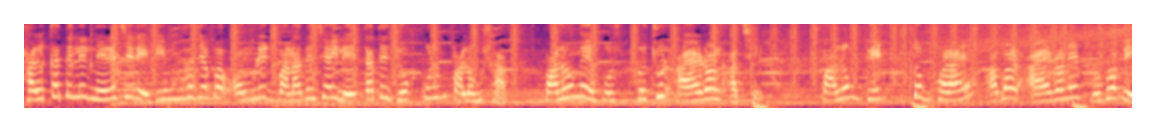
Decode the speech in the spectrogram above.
হালকা তেলে নেড়েচেড়ে ডিম ভাজা বা অমলেট বানাতে চাইলে তাতে যোগ করুন পালং শাক। পালংয়ে প্রচুর আয়রন আছে। পালং পেট তো ভরায়, আবার আয়রনের প্রভাবে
